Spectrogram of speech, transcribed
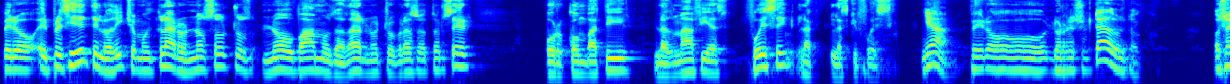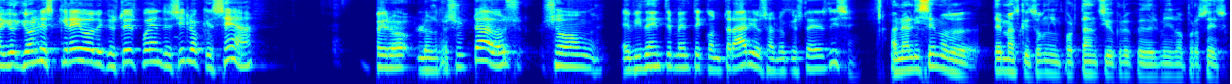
Pero el presidente lo ha dicho muy claro, nosotros no vamos a dar nuestro brazo a torcer por combatir las mafias, fuesen la- las que fuesen. ya, pero los resultados, doc. O sea, yo, yo les creo de que ustedes pueden decir lo que sea, pero los resultados son evidentemente contrarios a lo que ustedes dicen. Analicemos temas que son importantes, yo creo que del mismo proceso.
